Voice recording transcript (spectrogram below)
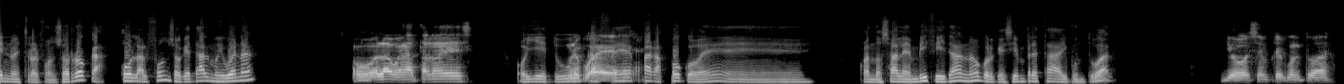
es nuestro Alfonso Roca. Hola Alfonso, ¿qué tal? Muy buena. Hola, buenas tardes. Oye, tú café pues pagas poco, ¿eh? Cuando sales en bici y tal, ¿no? Porque siempre estás ahí puntual. Yo siempre puntual.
